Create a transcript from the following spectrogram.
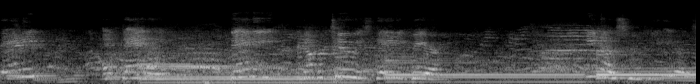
Danny and Danny. Danny, number two is Danny Beard. He knows who he is.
